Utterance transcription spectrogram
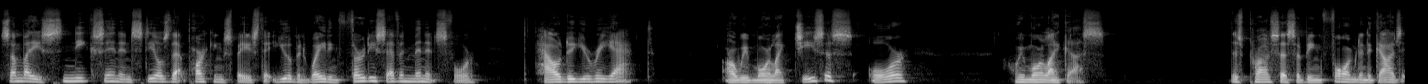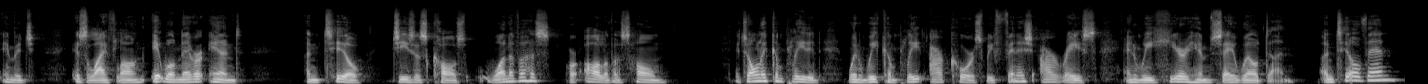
somebody sneaks in and steals that parking space that you have been waiting 37 minutes for. How do you react? Are we more like Jesus or are we more like us? This process of being formed into God's image is lifelong. It will never end until Jesus calls one of us or all of us home. It's only completed when we complete our course, we finish our race, and we hear Him say, Well done. Until then,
